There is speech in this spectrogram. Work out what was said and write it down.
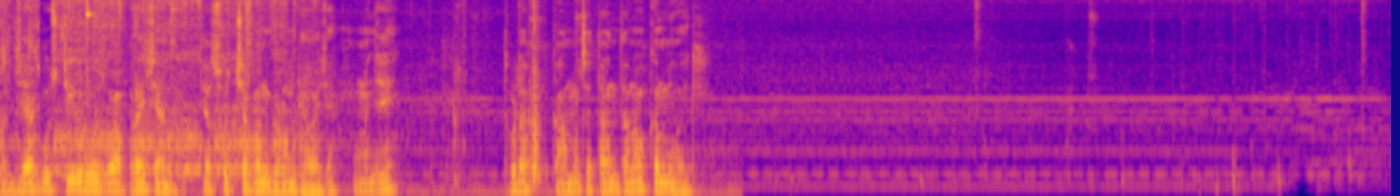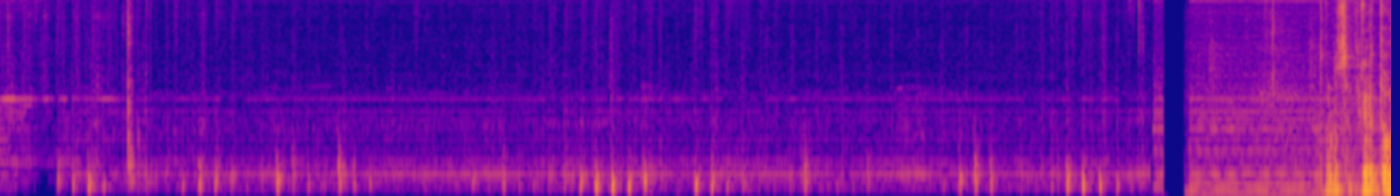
तर ज्या गोष्टी रोज वापरायच्या त्या स्वच्छ पण करून ठेवायच्या. म्हणजे थोडा कामाचा ताणतणाव कमी होईल. थोडंसं फिरतो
